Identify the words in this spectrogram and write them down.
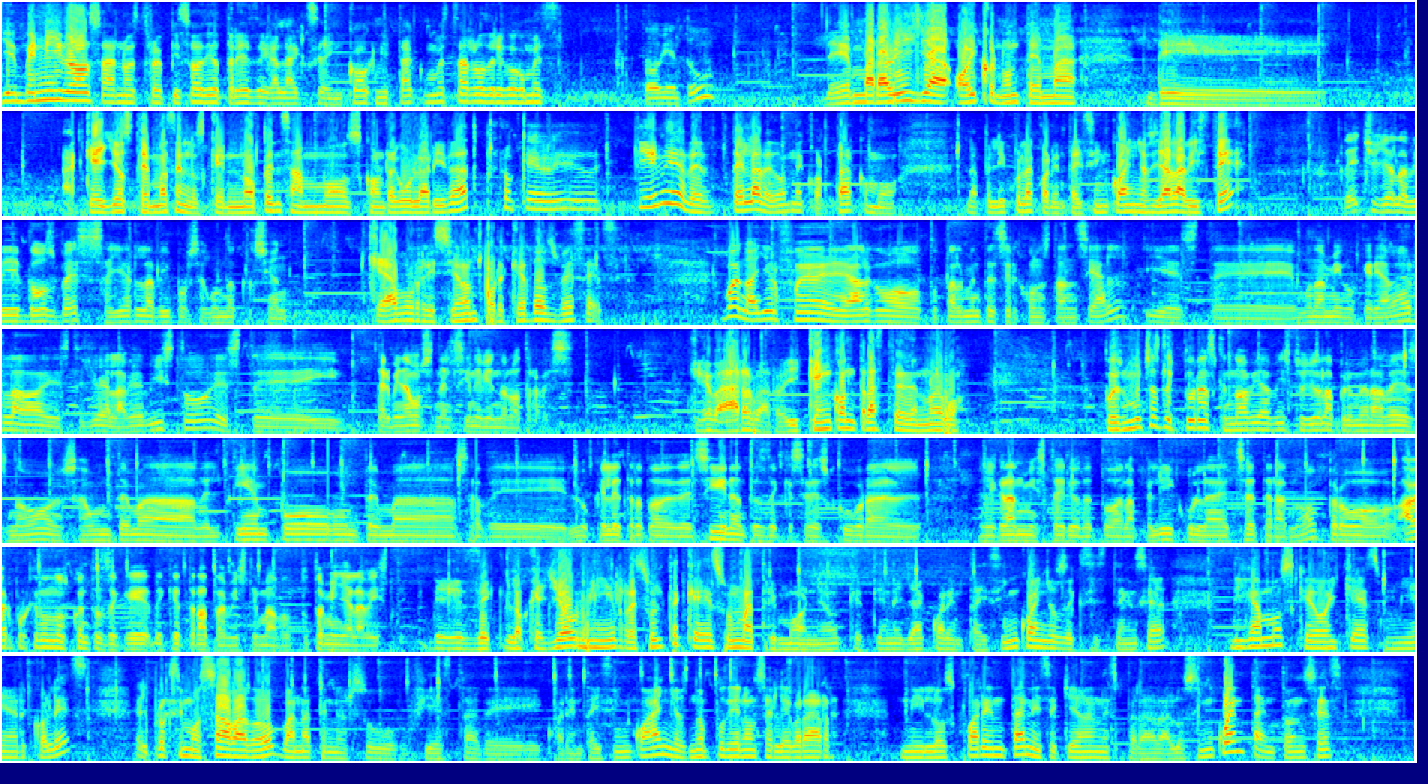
Bienvenidos a nuestro episodio 3 de Galaxia Incógnita. ¿Cómo estás, Rodrigo Gómez? ¿Todo bien tú? De maravilla. Hoy con un tema de aquellos temas en los que no pensamos con regularidad, pero que tiene de tela de dónde cortar, como la película 45 años. ¿Ya la viste? De hecho, ya la vi dos veces. Ayer la vi por segunda ocasión. Qué aburrición. ¿Por qué dos veces? Bueno, ayer fue algo totalmente circunstancial y este un amigo quería verla, este yo ya la había visto, este y terminamos en el cine viéndola otra vez. Qué bárbaro. ¿Y qué encontraste de nuevo? Pues muchas lecturas que no había visto yo la primera vez, ¿no? O sea, un tema del tiempo, un tema o sea, de lo que le trata de decir antes de que se descubra el, el, gran misterio de toda la película, etcétera, ¿no? Pero, a ver, ¿por qué no nos cuentas de qué, de qué trata, mi estimado? Tú también ya la viste. Desde lo que yo vi, resulta que es un matrimonio que tiene ya 45 años de existencia. Digamos que hoy que es miércoles, el próximo sábado van a tener su fiesta de 45 años. No pudieron celebrar ni los 40 ni se quieran esperar a los 50, entonces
